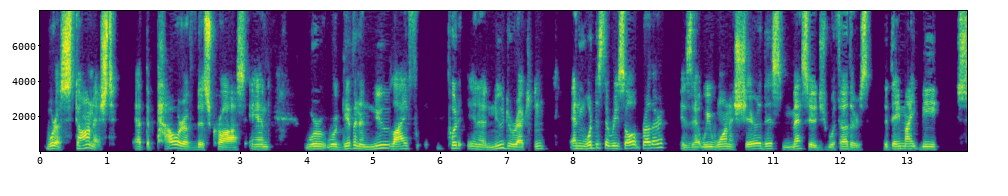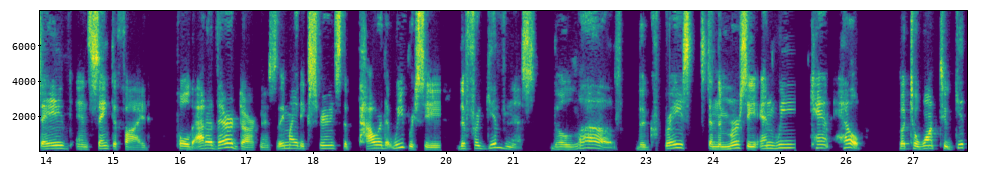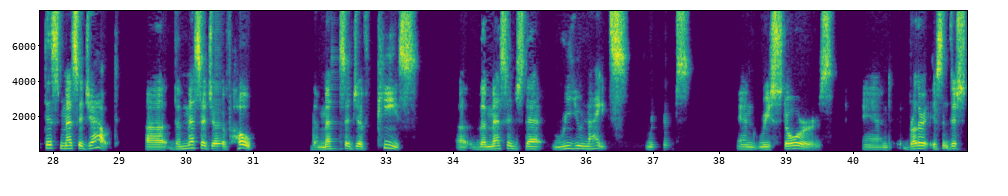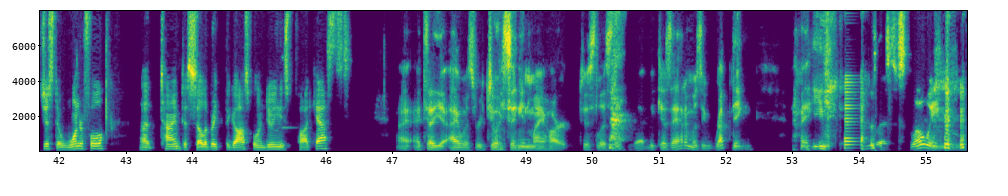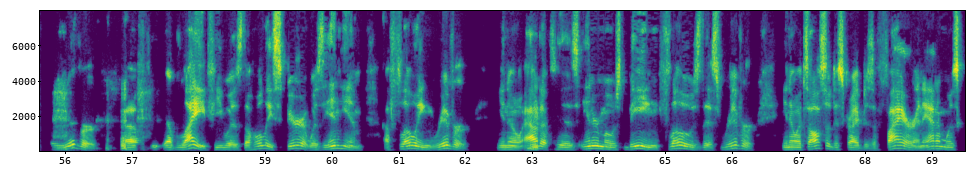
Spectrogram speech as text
we're astonished at the power of this cross and we're, we're given a new life put in a new direction. And what is the result brother? Is that we want to share this message with others that they might be saved and sanctified pulled out of their darkness. They might experience the power that we've received the forgiveness the love the grace and the mercy. And we can't help but to want to get this message out uh, the message of hope the message of peace, uh, the message that reunites and restores. And, brother, isn't this just a wonderful uh, time to celebrate the gospel and doing these podcasts? I, I, tell you, I was rejoicing in my heart just listening to that because Adam was erupting. he, yes. was flowing a river of, of life. He was the Holy Spirit was in him, a flowing river. You know, out of his innermost being flows this river. You know, it's also described as a fire, and Adam was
